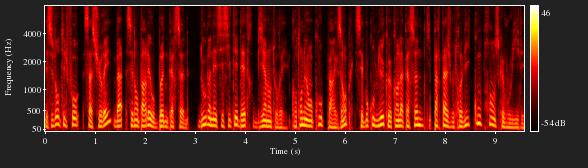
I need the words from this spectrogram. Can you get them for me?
Et ce dont il faut s'assurer, bah, c'est d'en parler aux bonnes personnes. D'où la nécessité d'être bien entouré. Quand on est en couple, par exemple, c'est beaucoup mieux que quand la personne qui partage votre vie comprend ce que vous vivez.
